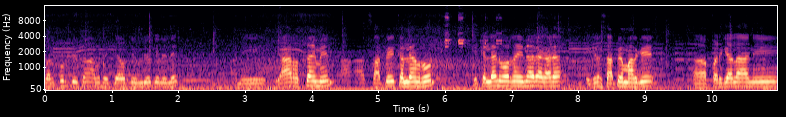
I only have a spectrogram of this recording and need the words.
भरपूर दिवसा अगोदर त्यावरती व्हिडिओ केलेले आहेत. आणि या रस्ता आहे मेन सापे कल्याण रोड ते कल्याणवरनं येणाऱ्या गाड्या इकडे सापे मार्गे पडग्याला आणि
